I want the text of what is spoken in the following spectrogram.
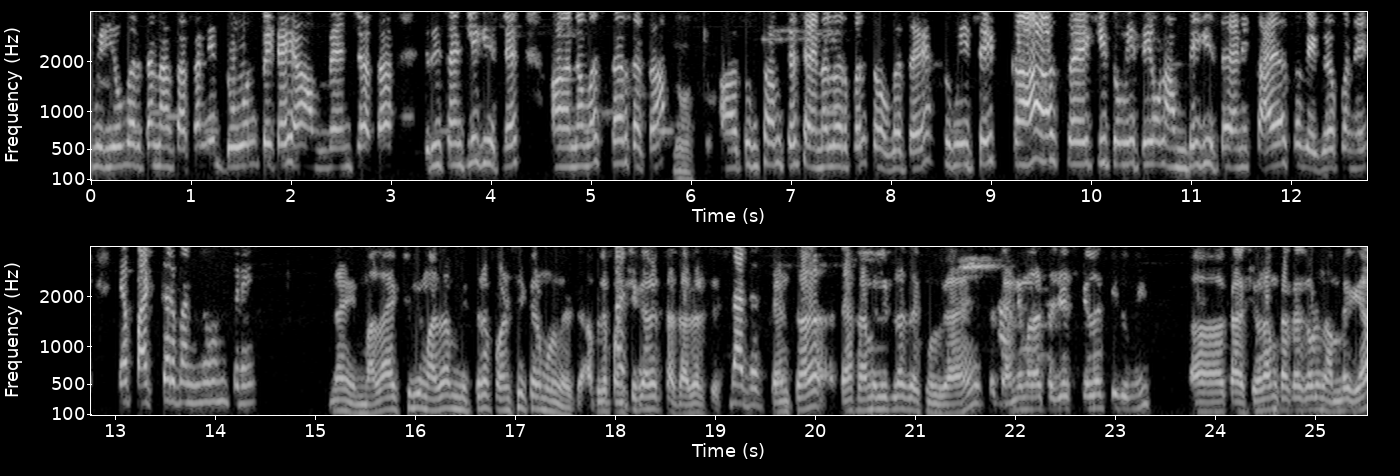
व्हिडिओ करताना काकांनी दोन पेट्या ह्या आंब्यांच्या आता रिसेंटली घेतल्यात. नमस्कार काका. तुमचं आमच्या चॅनल वर पण स्वागत आहे. तुम्ही इथे का असं आहे की तुम्ही इथे येऊन आंबे घेताय आणि काय असं वेगळं पण आहे या पाटकर बंधूंकडे? नाही मला ऍक्च्युली माझा मित्र फणशीकर म्हणून आहेत आपले फणशीकर आहेत ना दादरचे? दादर त्यांचा त्या फॅमिलीतलाच एक मुलगा आहे. तर त्यांनी मला सजेस्ट केलं की तुम्ही अं, का- शिवराम काकाकडून आंबे घ्या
